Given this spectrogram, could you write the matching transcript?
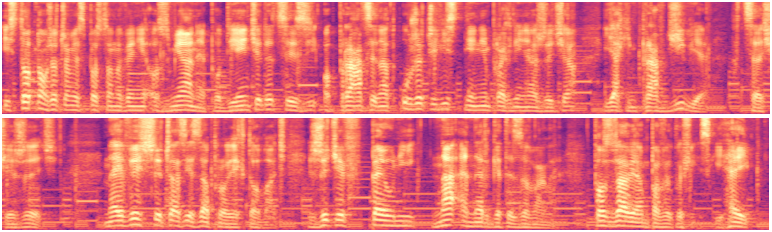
Istotną rzeczą jest postanowienie o zmianie, podjęcie decyzji o pracy nad urzeczywistnieniem pragnienia życia, jakim prawdziwie chce się żyć. Najwyższy czas je zaprojektować. Życie w pełni naenergetyzowane. Pozdrawiam, Paweł Kosiński. Hej!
